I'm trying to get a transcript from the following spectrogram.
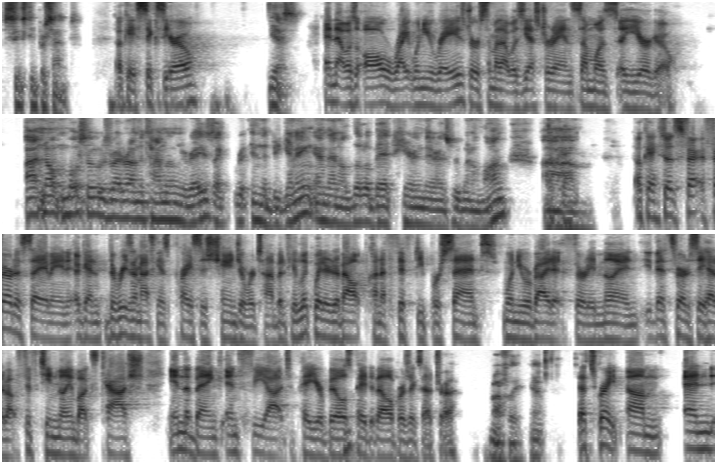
sixty percent. Okay, six zero. Yes. And that was all right when you raised, or some of that was yesterday and some was a year ago. Uh, no, most of it was right around the time when we raised, like in the beginning, and then a little bit here and there as we went along. Okay. Um, okay, so it's fair, fair to say. I mean, again, the reason I'm asking is prices change over time. But if you liquidated about kind of 50% when you were valued at 30 million, that's fair to say you had about 15 million bucks cash in the bank and fiat to pay your bills, pay developers, etc roughly. Yeah. That's great. Um, and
